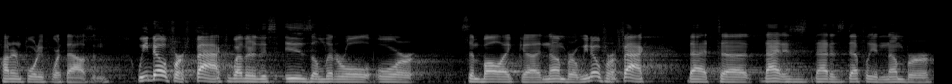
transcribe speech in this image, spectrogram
144,000. We know for a fact whether this is a literal or symbolic uh, number. We know for a fact that uh, that, is, that is definitely a number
